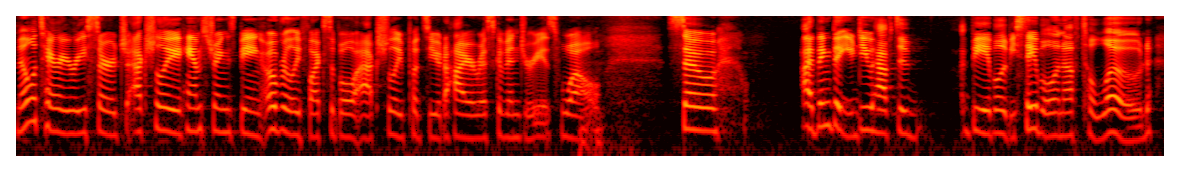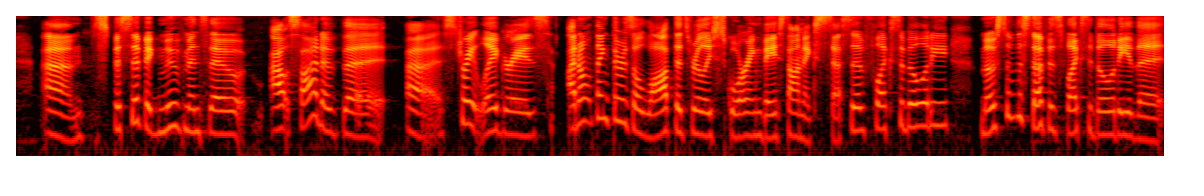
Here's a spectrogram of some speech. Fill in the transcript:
military research, actually, hamstrings being overly flexible actually puts you at a higher risk of injury as well. So I think that you do have to be able to be stable enough to load. Um, specific movements, though, outside of the uh, straight leg raise, I don't think there's a lot that's really scoring based on excessive flexibility. Most of the stuff is flexibility that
